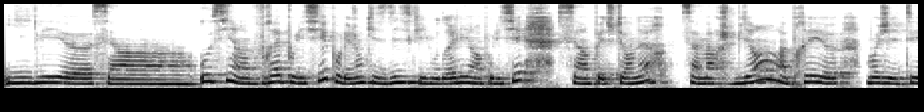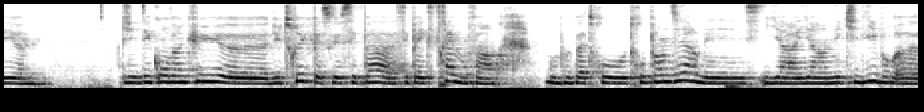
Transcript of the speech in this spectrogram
il est, c'est un aussi un vrai policier pour les gens qui se disent qu'ils voudraient lire un policier. C'est un page turner, marche bien. Après, moi j'ai été j'ai été convaincue euh, du truc parce que c'est pas c'est pas extrême enfin on peut pas trop trop en dire mais il y a y a un équilibre euh,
